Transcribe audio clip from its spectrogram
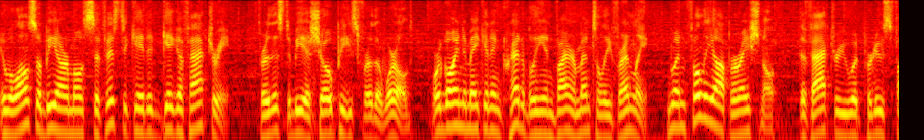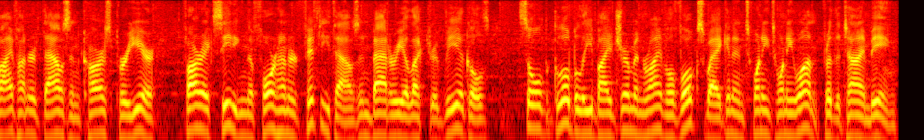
It will also be our most sophisticated gigafactory. For this to be a showpiece for the world, we're going to make it incredibly environmentally friendly. When fully operational, the factory would produce 500,000 cars per year, far exceeding the 450,000 battery electric vehicles sold globally by German rival Volkswagen in 2021. For the time being,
